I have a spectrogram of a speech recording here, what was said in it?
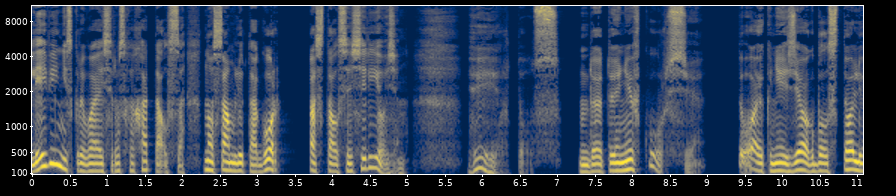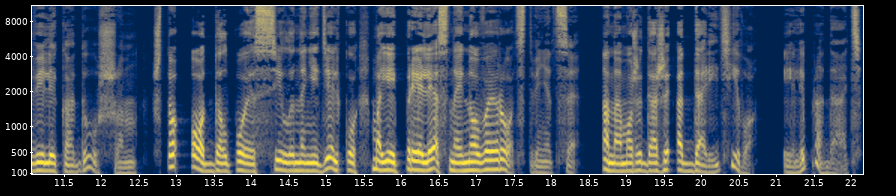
Левий, не скрываясь, расхохотался, но сам Лютогор остался серьезен. «Виртус, да ты не в курсе. Твой князек был столь великодушен, что отдал пояс силы на недельку моей прелестной новой родственнице. Она может даже отдарить его или продать.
